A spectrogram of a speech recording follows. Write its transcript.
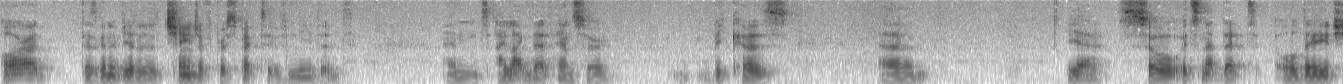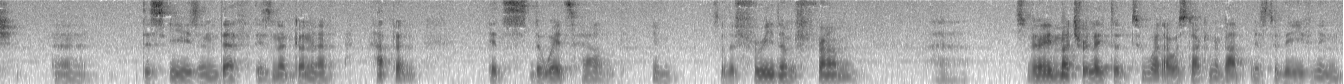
or there's going to be a little change of perspective needed. And I like that answer because, um, yeah, so it's not that old age, uh, disease, and death is not going to happen it's the way it's held, you know. So the freedom from uh, it's very much related to what I was talking about yesterday evening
